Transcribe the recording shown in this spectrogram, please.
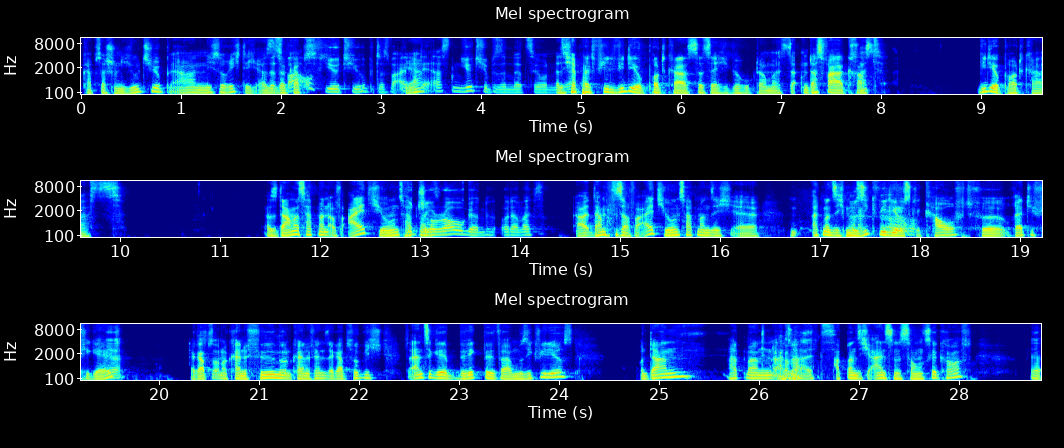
gab es da schon YouTube? Ja, nicht so richtig. Also, das da war gab's, auf YouTube. Das war eine Ja? der ersten YouTube-Sensationen. also ich ja. habe halt viel Videopodcasts tatsächlich geguckt damals. Und das war ja krass. Videopodcasts. Also damals hat man auf iTunes, hat Joe man, Rogan oder was? äh, damals auf iTunes hat man sich, äh, hat man sich Musikvideos gekauft für relativ viel Geld. Ja. Da gab es auch noch keine Filme und keine Fans. Da gab es wirklich, das einzige Bewegtbild war Musikvideos. Und dann hat man, also hat man sich einzelne Songs gekauft. Ja.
